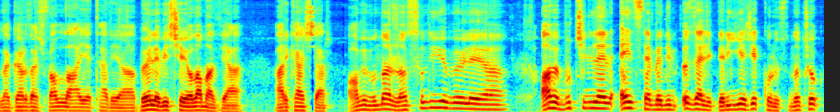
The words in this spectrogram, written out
La kardeş vallahi yeter ya. Böyle bir şey olamaz ya. Arkadaşlar. Abi bunlar nasıl yiyor böyle ya? Abi bu Çinlilerin en sevmediğim özellikleri yiyecek konusunda çok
